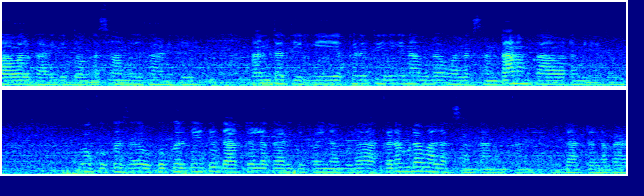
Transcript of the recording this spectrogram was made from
బావల కాడికి దొంగ స్వాముల కాడికి అంతా తిరిగి ఎక్కడ తిరిగినా కూడా వాళ్ళకి సంతానం కావటం లేదు. ఒక్కొక్కసారి ఒక్కొక్కరికైతే డాక్టర్ల కాడికి పోయినా కూడా అక్కడ కూడా వాళ్ళకి సంతానం కాలేదు. డాక్టర్ల కాడ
